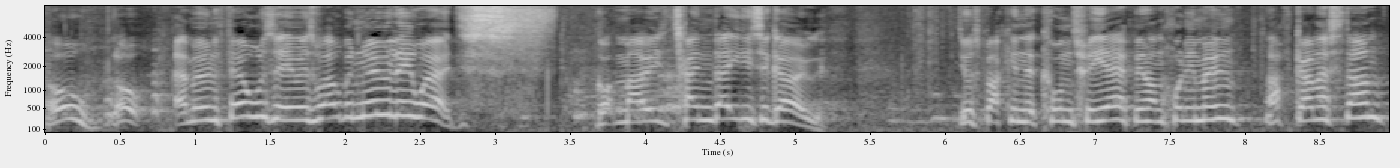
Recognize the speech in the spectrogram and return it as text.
oh, look, Emma and Phil's here as well, the newlyweds. Got married 10 days ago. Just back in the country, yeah, been on honeymoon, Afghanistan.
